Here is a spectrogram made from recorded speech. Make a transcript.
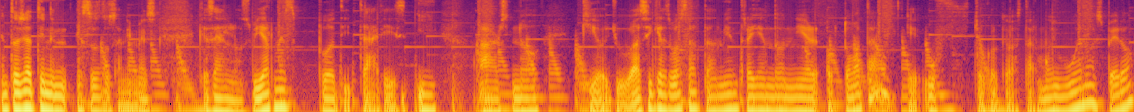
Entonces ya tienen estos dos animes que salen los viernes, Poditaris y Ars no Kyoju. Así que les voy a estar también trayendo Nier Automata, que uff, yo creo que va a estar muy bueno, espero.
